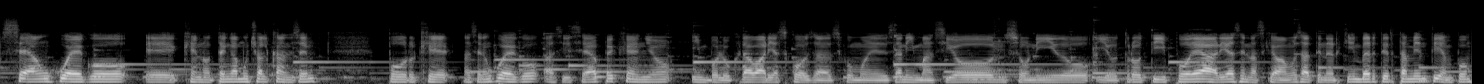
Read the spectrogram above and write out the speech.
sea un juego eh, que no tenga mucho alcance porque hacer un juego, así sea pequeño, involucra varias cosas como es animación, sonido y otro tipo de áreas en las que vamos a tener que invertir también tiempo,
